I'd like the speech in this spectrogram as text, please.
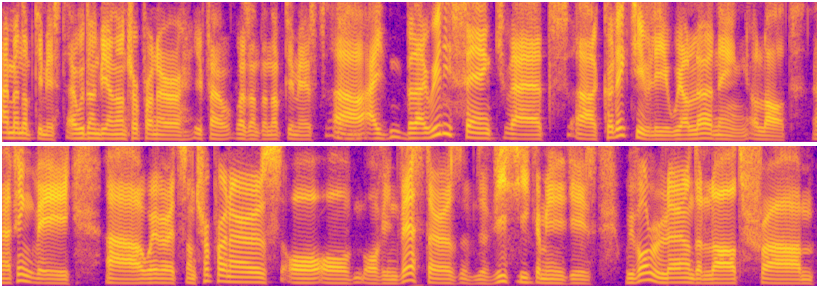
I'm an optimist. I wouldn't be an entrepreneur if I wasn't an optimist. Mm. Uh, I, but I really think that uh, collectively we are learning a lot. And I think they, uh, whether it's entrepreneurs or, or, or, the investors, the VC communities, we've all learned a lot from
